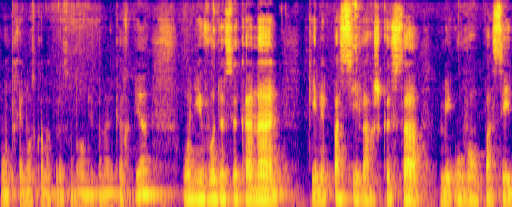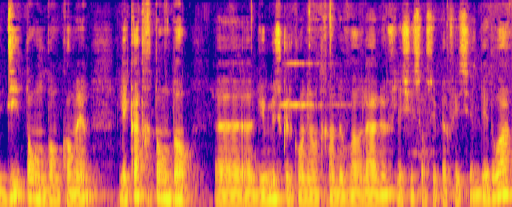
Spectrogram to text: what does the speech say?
entraînant ce qu'on appelle le syndrome du canal carpien. Au niveau de ce canal, qui n'est pas si large que ça, mais où vont passer 10 tendons quand même, les quatre tendons euh, du muscle qu'on est en train de voir là, le fléchisseur superficiel des doigts,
